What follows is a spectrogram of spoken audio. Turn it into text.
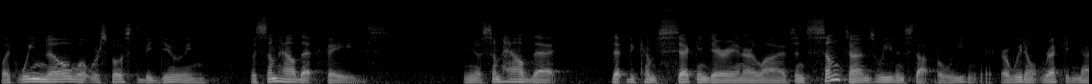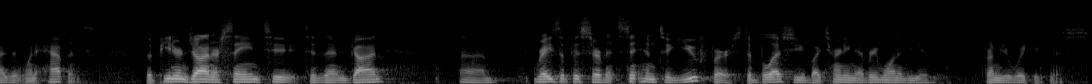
Like we know what we're supposed to be doing, but somehow that fades. You know, somehow that that becomes secondary in our lives. And sometimes we even stop believing it or we don't recognize it when it happens. But Peter and John are saying to, to them, God um, raised up his servant, sent him to you first to bless you by turning every one of you from your wickedness.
